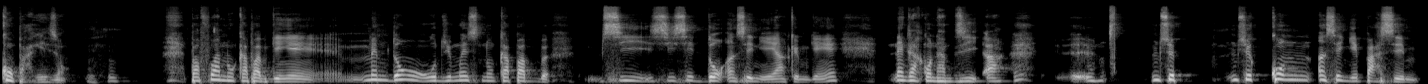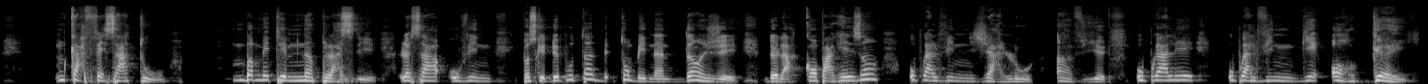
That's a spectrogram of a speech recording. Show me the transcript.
comparaison. Mhm. Parfois, nous sommes capables de gagner, même don, ou du moins, nous sommes capables, si, si c'est don enseigné hein, que nous gagnons, les gars qu'on a dit, ah, euh, monsieur, monsieur, qu'on enseigne passé, m'ka fait ça tout, m'ba mettre en place le ça ou vin, parce que depuis tomber dans le danger de la comparaison, ou pral vin jaloux, envieux, ou pral ou pral vin gen orgueil.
